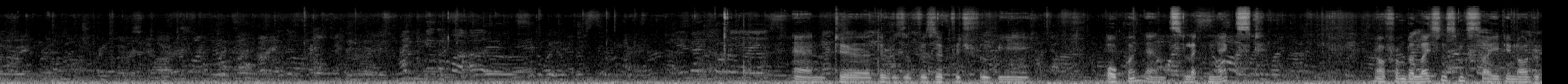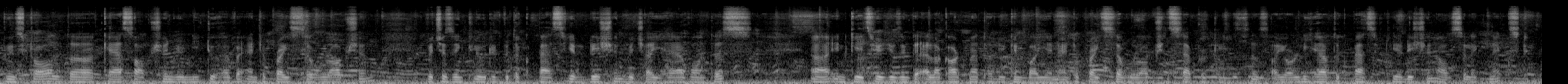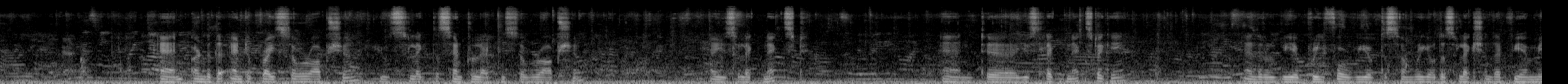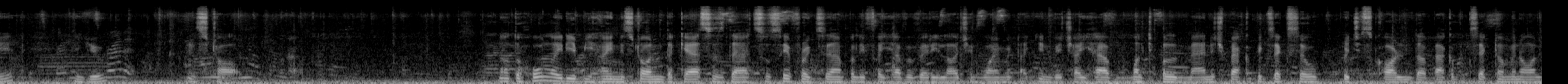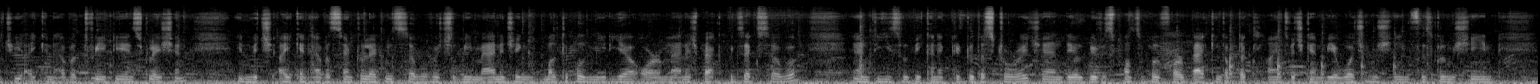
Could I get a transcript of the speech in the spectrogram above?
And uh, there is a wizard which will be open and select next. Now from the licensing side in order to install the CAS option you need to have an enterprise server option which is included with the capacity edition which I have on this. Uh, in case you're using the a la carte method you can buy an enterprise server option separately. Since I already have the capacity edition I'll select next. And under the enterprise server option you select the central admin server option. And you select next. And uh, you select next again. And there will be a brief overview of the summary of the selection that we have made. And you install now the whole idea behind installing the CAS is that, so say for example if I have a very large environment in which I have multiple managed backup exec so which is called the backup exec terminology, I can have a 3D installation in which I can have a central admin server which will be managing multiple media or managed backup exec server and these will be connected to the storage and they will be responsible for backing up the clients which can be a virtual machine, physical machine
